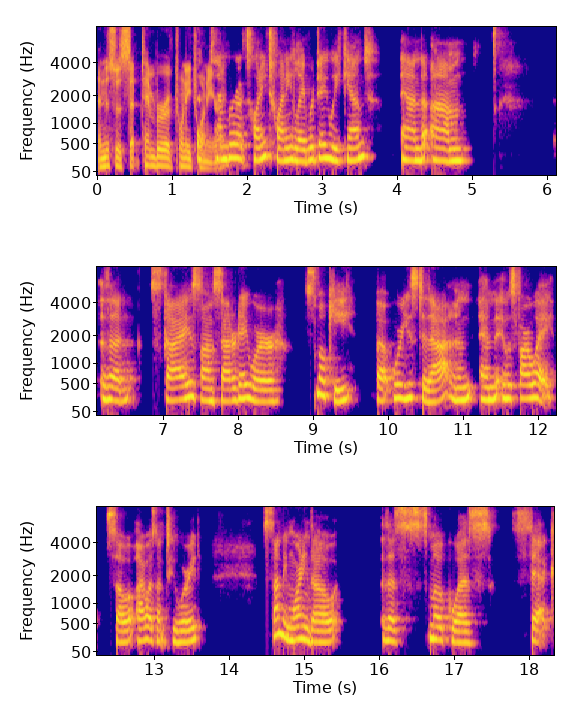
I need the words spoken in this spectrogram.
And this was September of 2020, September right? of 2020, Labor Day weekend. And um, the skies on Saturday were smoky, but we're used to that. And, and it was far away. So I wasn't too worried. Sunday morning, though, the smoke was thick.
